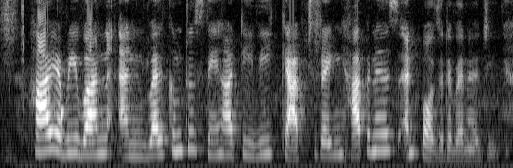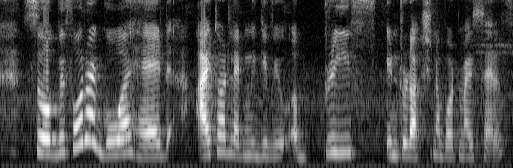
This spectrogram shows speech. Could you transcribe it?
Hi everyone and welcome to Sneha TV capturing happiness and positive energy. So before I go ahead, I thought let me give you a brief introduction about myself.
